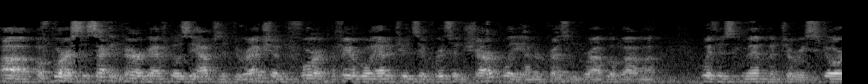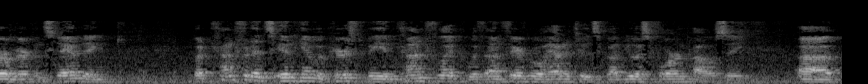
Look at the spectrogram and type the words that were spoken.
Uh, of course, the second paragraph goes the opposite direction. For favorable attitudes have risen sharply under President Barack Obama with his commitment to restore American standing. But confidence in him appears to be in conflict with unfavorable attitudes about U.S. foreign policy. Uh,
